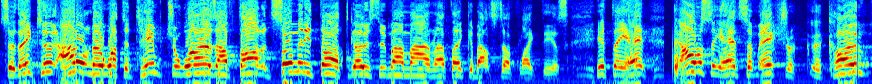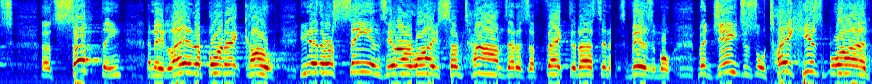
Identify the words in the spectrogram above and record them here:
So they took, I don't know what the temperature was. I've thought, so many thoughts goes through my mind when I think about stuff like this. If they had, they obviously had some extra uh, coats, uh, something, and they laid it upon that coat. You know, there are sins in our lives sometimes that has affected us and it's visible. But Jesus will take His blood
